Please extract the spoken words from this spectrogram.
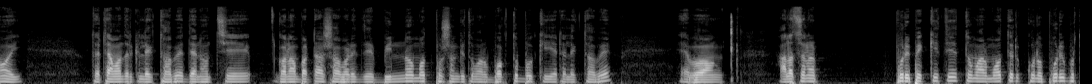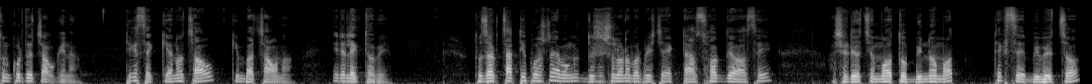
নয় তো এটা আমাদেরকে লিখতে হবে। দেন হচ্ছে গ নাম্বারটা ভিন্ন মত প্রসঙ্গে তোমার বক্তব্য কী এটা লিখতে হবে। এবং আলোচনার পরিপ্রেক্ষিতে তোমার মতের কোনো পরিবর্তন করতে চাও কিনা। ঠিক আছে? কেন চাও কিংবা চাও না? এটা লিখতে হবে। তো যাক, চারটি প্রশ্ন এবং দুশো ষোলো নম্বর পৃষ্ঠে একটা ছক দেওয়া আছে। সেটি হচ্ছে মত ও ভিন্ন মত। ঠিক আছে? বিবেচ্য।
